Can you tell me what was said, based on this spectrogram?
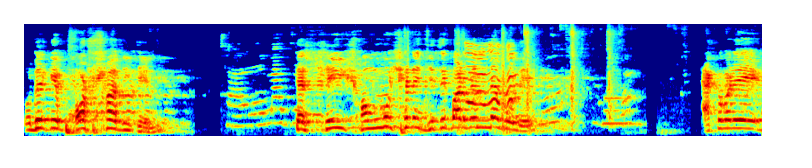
ওদেরকে ভরসা দিতেন। তা সেই সঙ্গ ছেড়ে যেতে পারবেন না বলে একেবারে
